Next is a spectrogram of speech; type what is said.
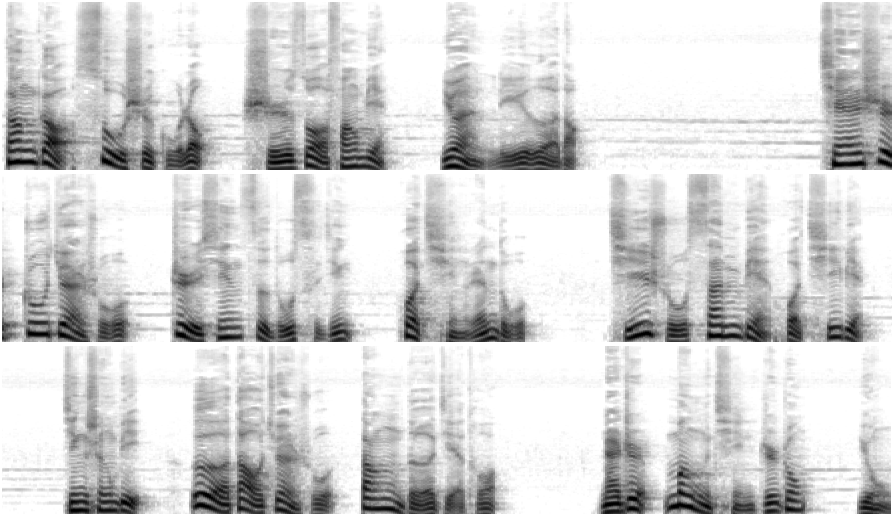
当告宿世骨肉，始作方便。远离恶道。前世诸眷属至心自读此经，或请人读，其数三遍或七遍。经生毕，恶道眷属当得解脱，乃至梦寝之中永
